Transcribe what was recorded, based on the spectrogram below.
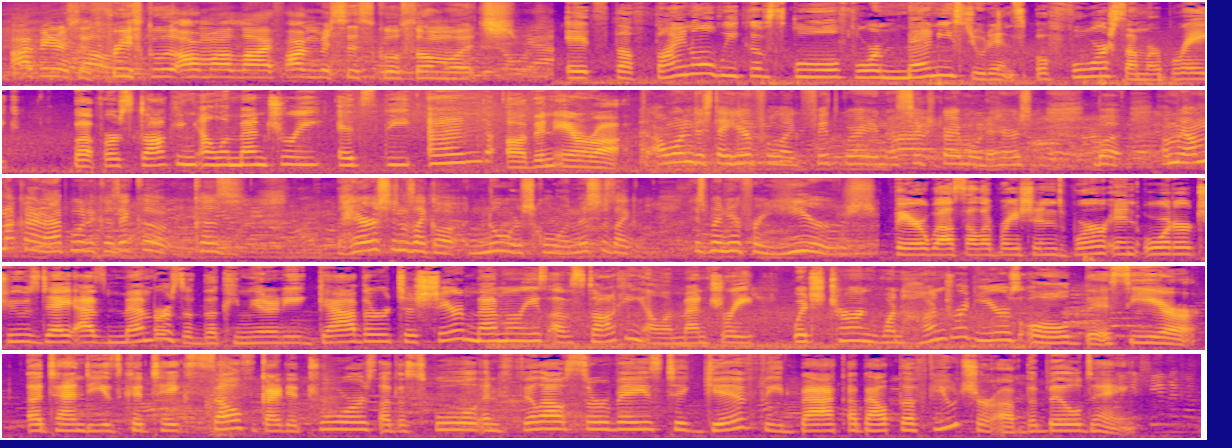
I've been here since preschool all my life. I miss this school so much. It's the final week of school for many students before summer break. But for Stocking Elementary, it's the end of an era. I wanted to stay here for like fifth grade and sixth grade, moved to Harrison. But I mean, I'm not kind of happy with it because they could, because Harrison's like a newer school, and this is like it's been here for years. Farewell celebrations were in order Tuesday as members of the community gathered to share memories of Stocking Elementary, which turned 100 years old this year. Attendees could take self guided tours of the school and fill out surveys to give feedback about the future of the building.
